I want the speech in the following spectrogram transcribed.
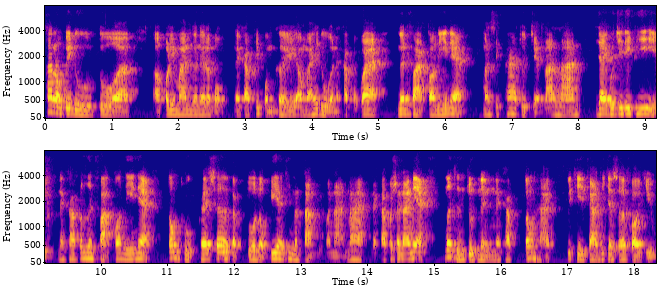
ถ้าเราไปดูตัวเอ่อปริมาณเงินในระบบนะครับ ที่ผมเคยเอามาให้ดูนะครับบอกว่าเงินฝากตอนนี้เนี่ยมัน 15.7 ล้านล้าน ใหญ่กว่า GDP อีกนะครับแล้วเงินฝากก้อนนี้เนี่ยต้องถูกเพรสเชอร์กับตัวดอกเบี้ยที่มันต่ำอยู่มานานมากนะครับ เพราะฉะนั้นเนี่ยเมื่อถึงจุดหนึ่งนะครับต้องหาวิธีการที่จะ search for yield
